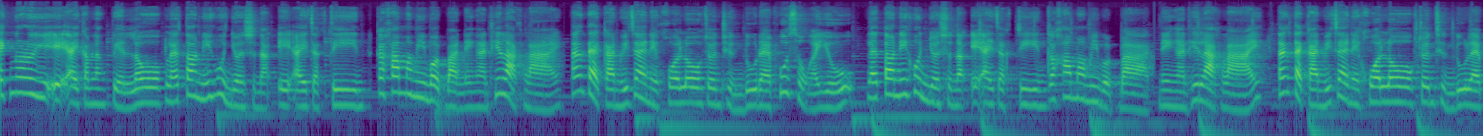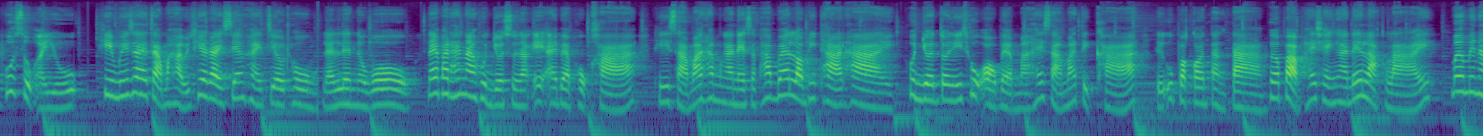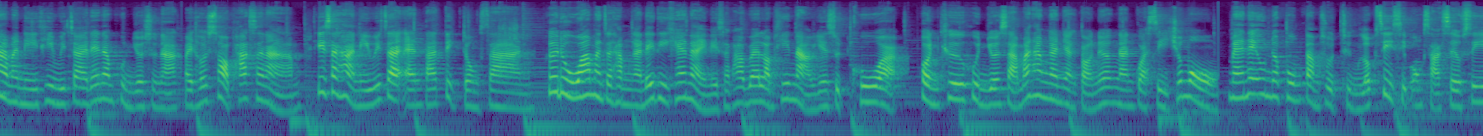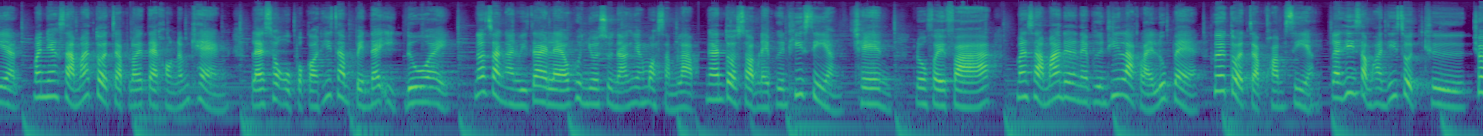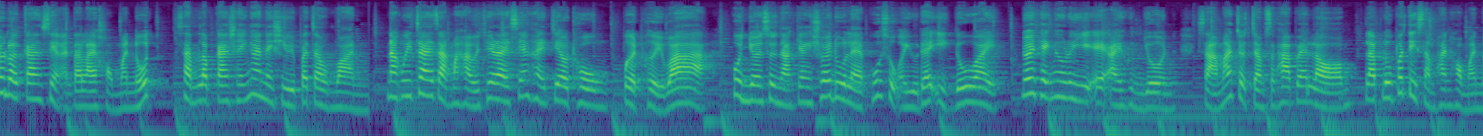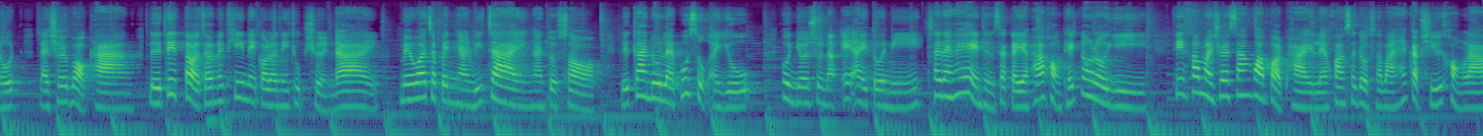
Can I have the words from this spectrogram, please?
เทคโนโลยี AI กำลังเปลี่ยนโลก และตอนนี้หุ่นยนต์สุนัข AI จากจีน ก็เข้ามามีบทบาทในงานที่หลากหลาย ตั้งแต่การวิจัยในขั้วโลกจนถึงดูแลผู้สูงอายุ และตอนนี้หุ่นยนต์สุนัข AI จากจีนก็เข้ามามีบทบาทในงานที่หลากหลาย ตั้งแต่การวิจัยในขั้วโลกจนถึงดูแลผู้สูงอายุ ทีมวิจัยจากมหาวิทยาลัยเซี่ยงไฮ้เจียวทงและ Lenovo ได้พัฒนาหุ่นยนต์สุนัข AI แบบ 6 ขา ที่สามารถทำงานในสภาพแวดล้อมที่ท้าทายหุ่นยนต์ตัวนี้ถูกออกแบบมาให้สามารถติดขา หรืออุปกรณ์ต่างๆ เพื่อปรับให้ใช้งานได้หลากหลาย เมื่อไม่นานมานี้ทีมวิจัยได้นำหุ่นยนต์สุนัขไปทดสอบภาคสนาม ที่สถานีวิจัยแอนตาร์กติกจงซาน เพื่อดูว่ามันจะทำงานได้ดีแค่ไหนในสภาพแวดล้อมที่หนาวเย็นสุดขั้ว ผลคือหุ่นยนต์สามารถทำงานอย่างต่อเนื่องนานกว่า 4 ชั่วโมง แม้ในอุณหภูมิต่ำสุดถึงลบ40 องศาเซลเซียส มันยังสามารถตรวจจับรอยแตกของน้ำแข็ง และส่งอุปกรณ์ที่จำเป็นได้อีกด้วย นอกจากงานวิจัยแล้วหุ่นยนต์สุนัขยังเหมาะสำหรับ งานตรวจสอบในพื้นที่เสี่ยง เช่น โรงไฟฟ้า มันสามารถเดินในพื้นที่หลากหลายรูปแบบ เพื่อตรวจจับความเสี่ยง และที่สำคัญที่สุดคือช่วยลดการเสี่ยงอันตรายของมนุษย์ สำหรับการใช้งานในชีวิตประจำวัน นักวิจัยจากมหาวิทยาลัยเซี่ยงไฮ้เจียวทง เปิดเผยว่า หุ่นยนต์สุนัขยังช่วยดูแลผู้สูงอายุได้อีกด้วยด้วยเทคโนโลยี AI หุ่นยนต์ สามารถจดจำสภาพแวดล้อม รับรู้ปฏิสัมพันธ์ของมนุษย์ และช่วยบอกทาง หรือติดต่อเจ้าหน้าที่ในกรณีฉุกเฉินได้ ไม่ว่าจะเป็นงานวิจัย งานตรวจสอบ หรือการดูแลผู้สูงอายุ หุ่นยนต์สุนัข AI ตัวนี้ แสดงให้เห็นถึงศักยภาพของเทคโนโลยี ที่เข้ามาช่วยสร้างความปลอดภัย และความสะดวกสบายให้กับชีวิตของเรา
